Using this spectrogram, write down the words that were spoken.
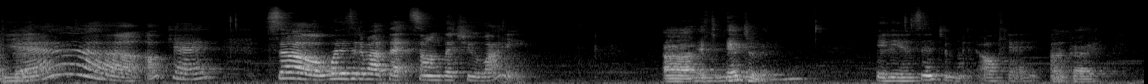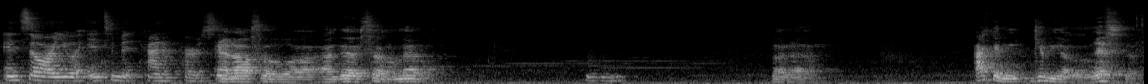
Okay. Yeah. Okay. So, what is it about that song that you like? Uh, it's intimate. It is intimate. Okay. Okay. And so, are you an intimate kind of person? And also, uh, I'm very sentimental. Mhm. But uh, I can give you a list of,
